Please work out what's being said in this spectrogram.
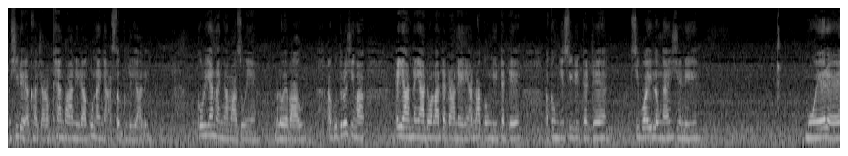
မရှိတဲ့အခါကျတော့ခံစားနေတာကိုယ့်နိုင်ငံအစုပ်ကလေးရလေကိုရီးယားနိုင်ငံမှာဆိုရင်မလွယ်ပါဘူးအခုသူတို့ရှိမှာ100 200ဒေါ်လာတက်တာနဲ့အလှကုန်တွေတက်တယ်အကုန်ပစ္စည်းတွေတက်တယ်စီးပွားရေးလုပ်ငန်းရှင်တွေမွဲတယ်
